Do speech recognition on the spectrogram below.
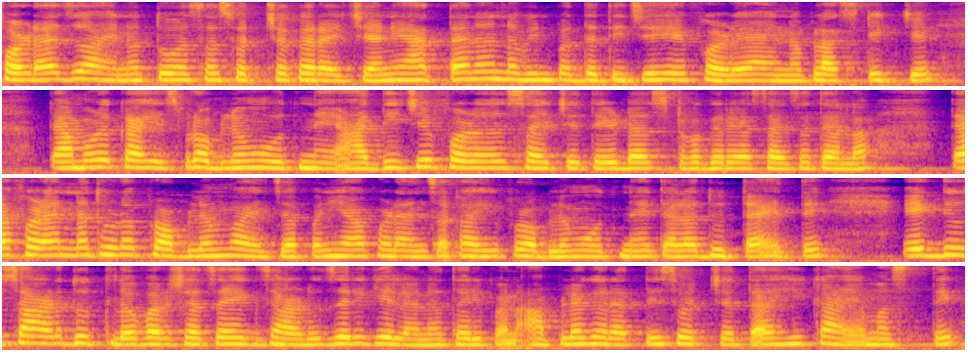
फळा जो आहे ना तो असा स्वच्छ करायचे. आणि आता ना नवीन पद्धतीचे हे फळे आहे ना प्लास्टिकचे त्यामुळे काहीच प्रॉब्लेम होत नाही. आधीचे फळं असायचे ते डस्ट वगैरे असायचं त्याला. त्या फळांना थोडा प्रॉब्लेम व्हायचा पण ह्या फळांचा काही प्रॉब्लेम होत नाही. त्याला धुता येते. एक दिवसाआड धुतलं वर्षाचा एक झाडू जरी गेला ना तरी पण आपल्या घरातली स्वच्छता ही कायम असते.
